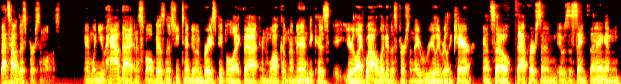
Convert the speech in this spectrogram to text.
That's how this person was. And when you have that in a small business, you tend to embrace people like that and welcome them in because you're like, wow, look at this person. They really, really care. And so that person, it was the same thing. And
